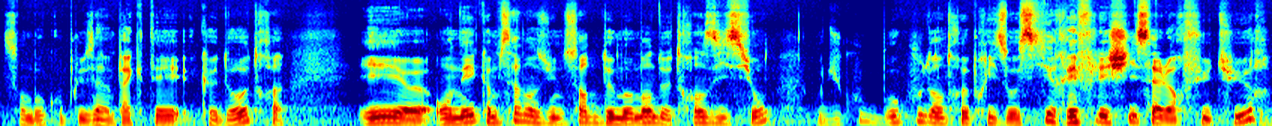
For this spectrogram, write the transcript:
sont beaucoup plus impactés que d'autres. Et euh, on est comme ça dans une sorte de moment de transition où du coup beaucoup d'entreprises aussi réfléchissent à leur futur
